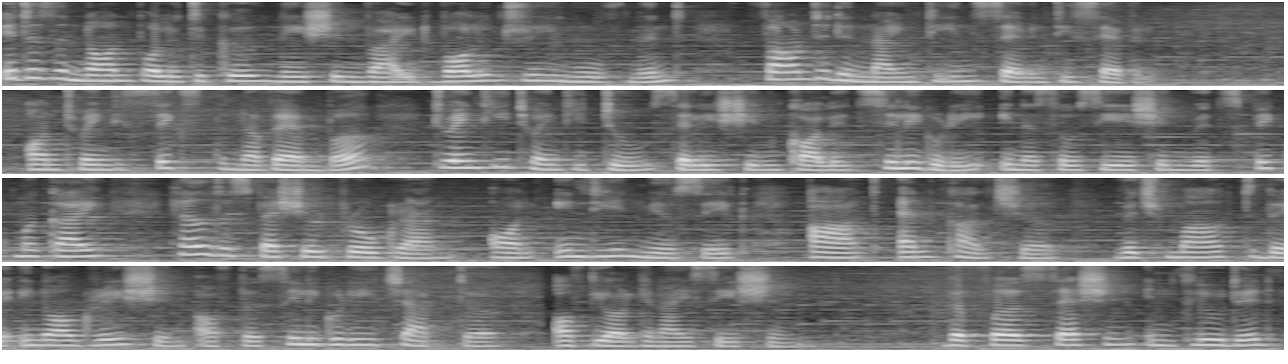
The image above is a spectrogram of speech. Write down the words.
It is a non political nationwide voluntary movement founded in 1977. On 26th November 2022, Salesian College Siliguri, in association with SPIC MACAY, held a special program on Indian music, art, and culture, which marked the inauguration of the Siliguri chapter of the organization. The first session included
